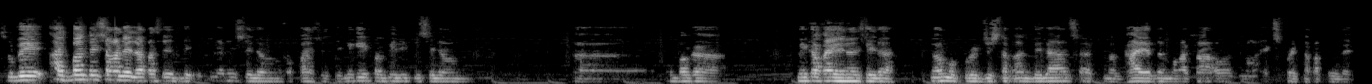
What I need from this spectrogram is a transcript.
So, may advantage sa kanila kasi meron silang capacity, may capability silang, uh, kumbaga, may kakayanan sila no, mag-produce ng ambulance at mag-hire ng mga tao at mga expert na katulad.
